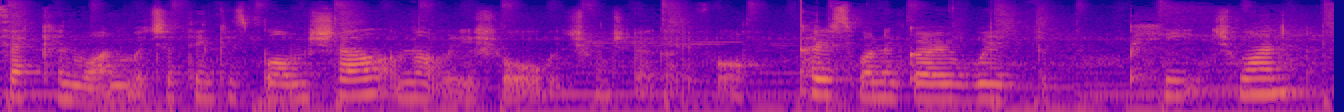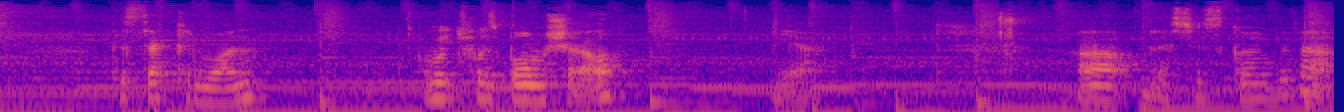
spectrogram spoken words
second one, which I think is Bombshell. I'm not really sure which one should I go for. I just want to go with the peach one the second one which was bombshell yeah uh, let's just go with that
